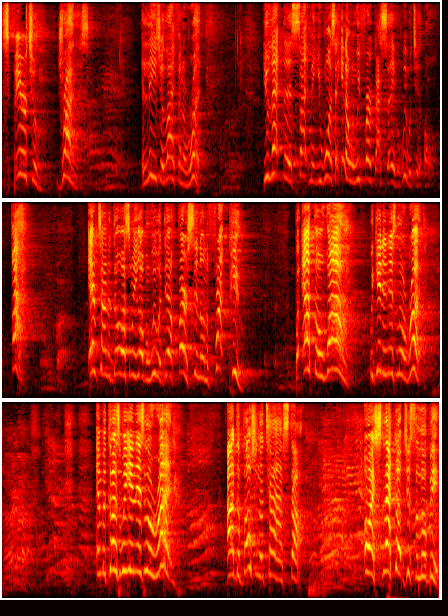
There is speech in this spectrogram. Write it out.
Spiritual dryness. It leaves your life in a rut. You lack the excitement you once had. You know, when we first got saved, we were just on fire. Every time the door swing open, we were there first, sitting on the front pew. But after a while, we get in this little rut. And because we in this little rut, our devotional time stop. Or I slack up just a little bit.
